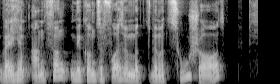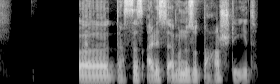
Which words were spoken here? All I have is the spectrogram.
weil ich am Anfang, mir kommt so vor, wenn man, wenn man zuschaut, äh, dass das alles einfach nur so dasteht.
